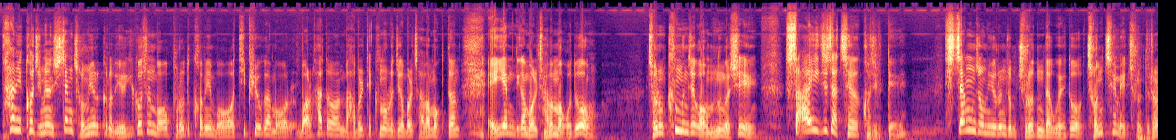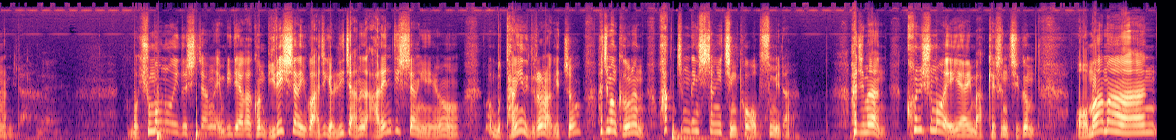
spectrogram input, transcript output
탐이 커지면 시장 점유율을 끌어도 이것을 뭐 브로드컴이 뭐 TPU가 뭘, 뭘 하던 마블 테크놀로지가 뭘 잡아먹던 AMD가 뭘 잡아먹어도 저는 큰 문제가 없는 것이 사이즈 자체가 커질 때 시장 점유율은 좀 줄어든다고 해도 전체 매출은 늘어납니다. 뭐 휴머노이드 시장 엔비디아가 그건 미래 시장이고 아직 열리지 않은 R&D 시장이에요. 어, 뭐 당연히 늘어나겠죠. 하지만 그거는 확증된 시장의 징표가 없습니다. 하지만 컨슈머 AI 마켓은 지금 어마어마한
